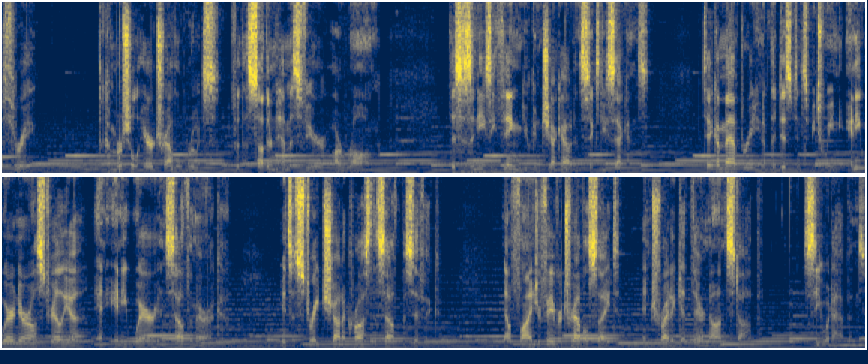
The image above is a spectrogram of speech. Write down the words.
Number 3. The commercial air travel routes for the southern hemisphere are wrong. This is an easy thing you can check out in 60 seconds. Take a map reading of the distance between anywhere near Australia and anywhere in South America. It's a straight shot across the South Pacific. Now find your favorite travel site and try to get there non-stop. See what happens.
